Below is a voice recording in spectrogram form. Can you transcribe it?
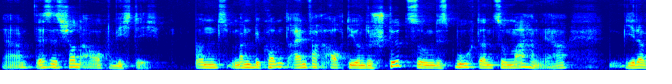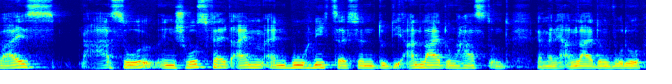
Ja, das ist schon auch wichtig. Und man bekommt einfach auch die Unterstützung, das Buch dann zu machen. Ja. Jeder weiß, ja, so in Schoß fällt einem ein Buch nicht, selbst wenn du die Anleitung hast und wir haben eine Anleitung, wo du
